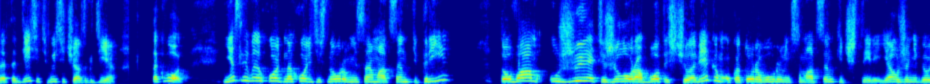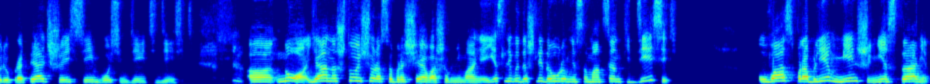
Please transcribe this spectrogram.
это 10, вы сейчас где? Так вот, если вы находитесь на уровне самооценки 3, то вам уже тяжело работать с человеком, у которого уровень самооценки 4. Я уже не говорю про 5, 6, 7, 8, 9 и 10. Но я на что еще раз обращаю ваше внимание? Если вы дошли до уровня самооценки 10, у вас проблем меньше не станет,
